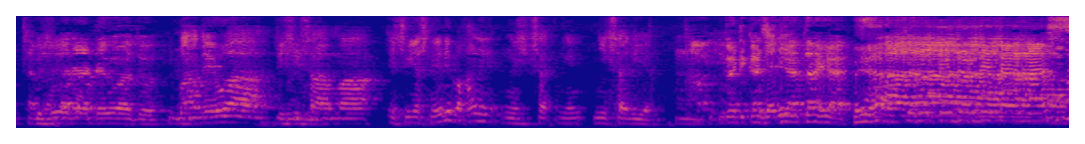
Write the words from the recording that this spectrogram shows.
Sama para dewa tuh. Para dewa disiksa sama istrinya sendiri bakal nyiksa, nyiksa dia. Enggak dikasih Jadi- jatah ya? Suruh tidur di teras.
